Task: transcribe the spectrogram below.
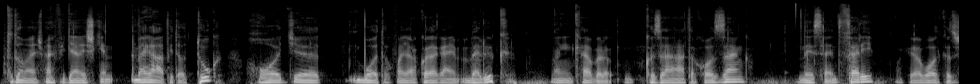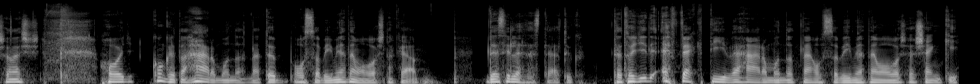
tudományos megfigyelésként megállapítottuk, hogy voltak magyar kollégáim velük, leginkább közel álltak hozzánk, néz szerint Feri, akivel volt közös is, hogy konkrétan három mondatnál több hosszabb e-mailt nem olvasnak el. De ezt így leteszteltük. Tehát, hogy effektíve három mondatnál hosszabb e-mailt nem olvas el senki.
